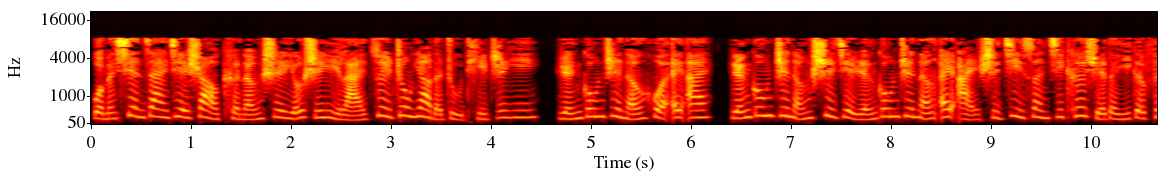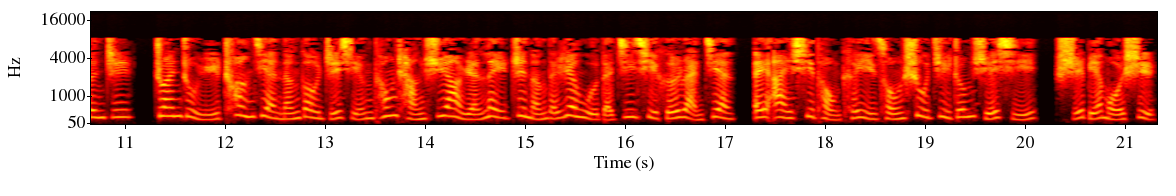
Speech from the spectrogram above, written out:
我们现在介绍可能是有史以来最重要的主题之一——人工智能或 AI。人工智能世界，人工智能 AI 是计算机科学的一个分支，专注于创建能够执行通常需要人类智能的任务的机器和软件。AI 系统可以从数据中学习、识别模式、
